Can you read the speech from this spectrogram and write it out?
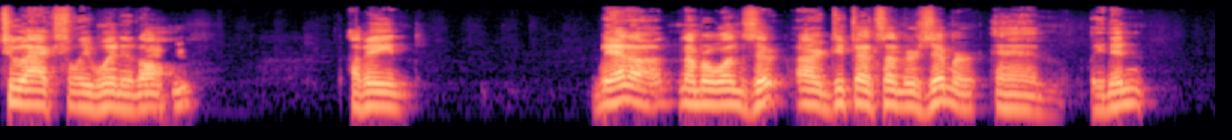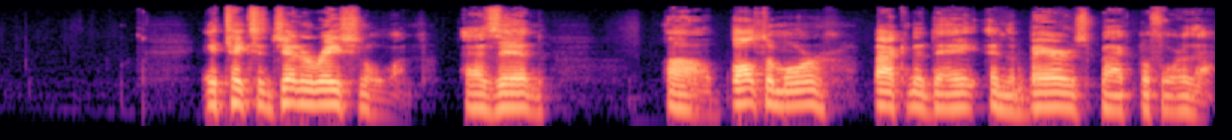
to actually win it all. Mm-hmm. I mean, we had a number one our defense under Zimmer, and we didn't. It takes a generational one, as in uh, Baltimore back in the day and the Bears back before that,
